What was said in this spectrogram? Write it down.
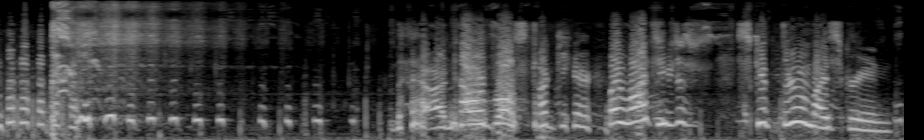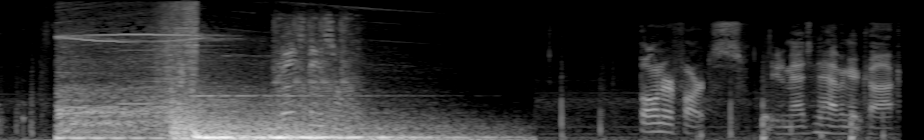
now we're both stuck here. Wait, what? You just skipped through my screen. Boner farts. Dude, imagine having a cock.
